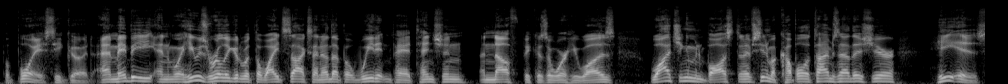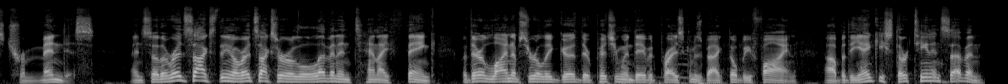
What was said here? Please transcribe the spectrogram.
But boy, is he good. And maybe, and he was really good with the White Sox. I know that, but we didn't pay attention enough because of where he was. Watching him in Boston, I've seen him a couple of times now this year. He is tremendous. And so the Red Sox, you know, Red Sox are 11 and 10, I think, but their lineup's really good. They're pitching when David Price comes back; they'll be fine. Uh, but the Yankees 13 and 7,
